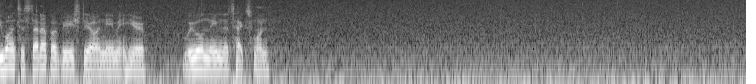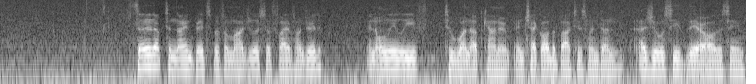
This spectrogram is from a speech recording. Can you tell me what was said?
You want to set up a VHDL and name it here. We will name this hex 1. Set it up to 9 bits with a modulus of 500 and only leave to one up counter and check all the boxes when done. As you will see they are all the same.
